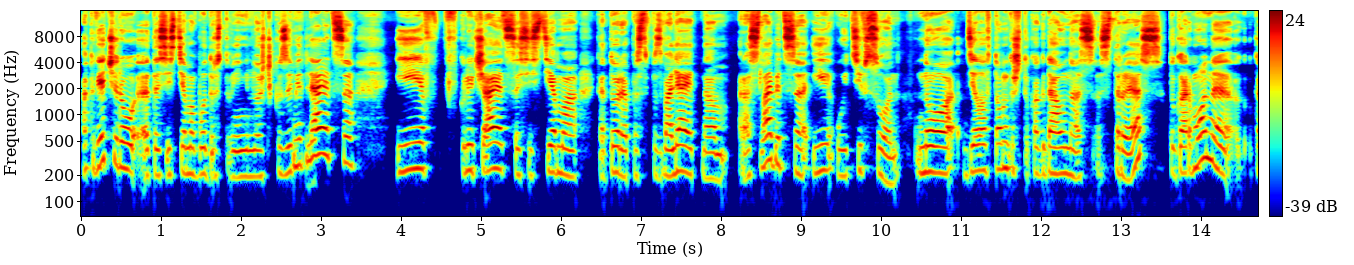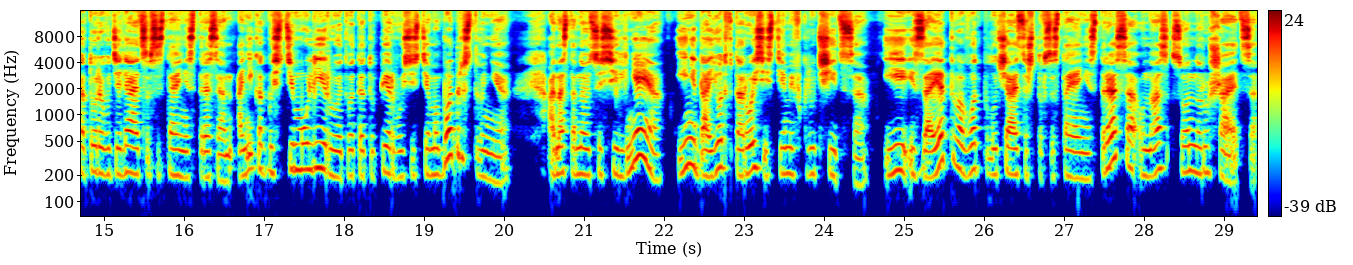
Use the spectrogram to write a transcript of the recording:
а к вечеру эта система бодрствования немножечко замедляется, и включается система, которая позволяет нам расслабиться и уйти в сон. Но дело в том, что когда у нас стресс, то гормоны, которые выделяются в состоянии стресса, они как бы стимулируют вот эту первую систему бодрствования, она становится сильнее и не дает второй системе включиться. И из-за этого вот получается, что в состоянии стресса у нас сон нарушается.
